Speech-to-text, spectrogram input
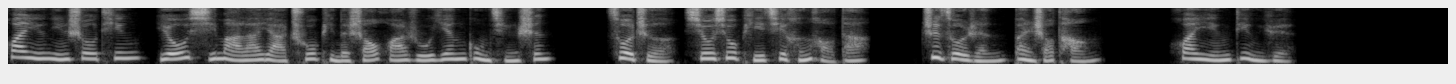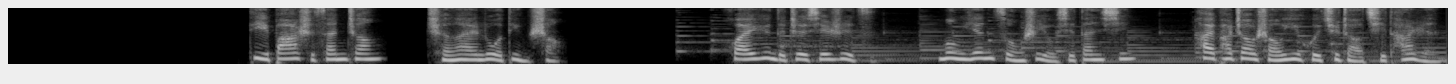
欢迎您收听由喜马拉雅出品的《韶华如烟共情深》，作者羞羞脾气很好搭，制作人半勺糖。欢迎订阅。第八十三章：尘埃落定上。怀孕的这些日子，梦烟总是有些担心，害怕赵少义会去找其他人。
